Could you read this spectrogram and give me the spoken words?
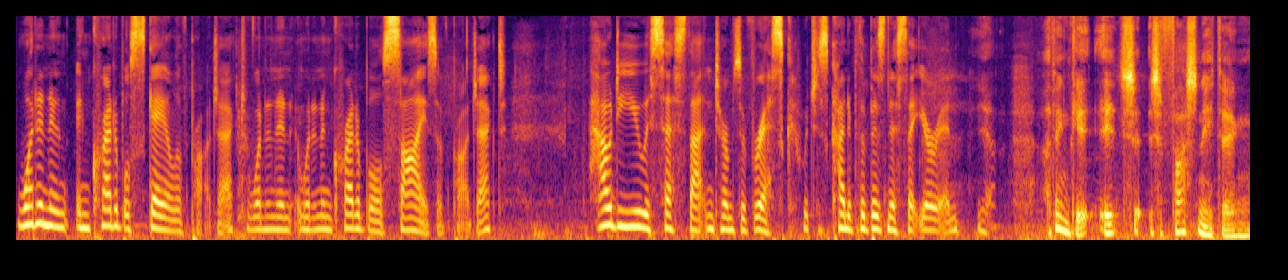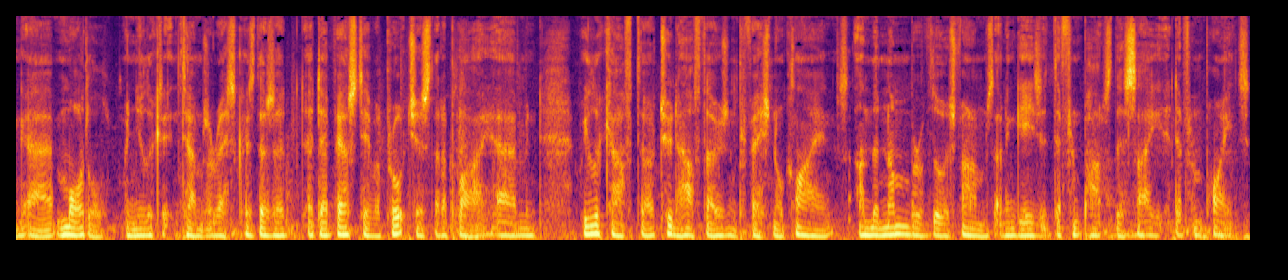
what an incredible scale of project, what an what an incredible size of project how do you assess that in terms of risk, which is kind of the business that you're in? Yeah, I think it, it's it's a fascinating uh, model when you look at it in terms of risk because there's a, a, diversity of approaches that apply. Um, we look after two and a half thousand professional clients, and the number of those firms that engage at different parts of the site at different points,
